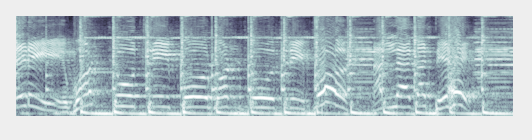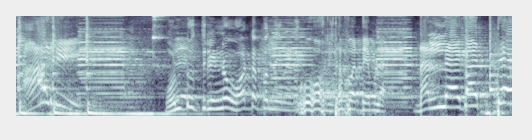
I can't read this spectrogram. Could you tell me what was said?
Ready one two three four one two three four நல்ல கத்தி. ஹே, ஆடி. ஒன் டூ த்ரீன்னு ஓட்டப்பந்தயம் நடக்கும் ஓட்டப்பந்தயம்ல. நல்ல கட்டே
